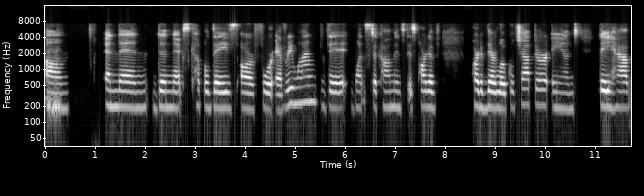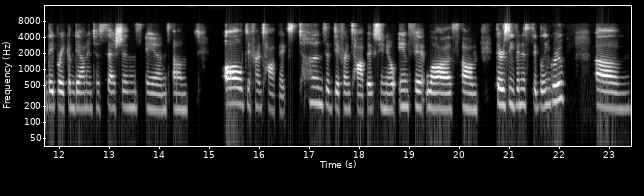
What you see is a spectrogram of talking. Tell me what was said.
mm-hmm. um, and then the next couple days are for everyone that wants to come as, as part of part of their local chapter and they have they break them down into sessions and um, all different topics tons of different topics you know infant loss um, there's even a sibling group um,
